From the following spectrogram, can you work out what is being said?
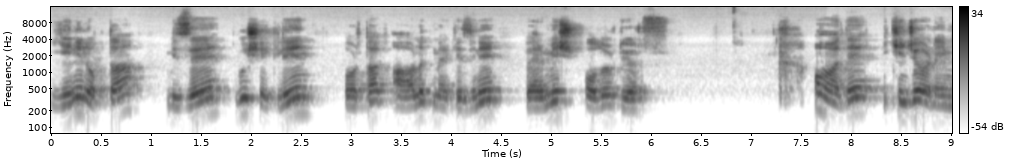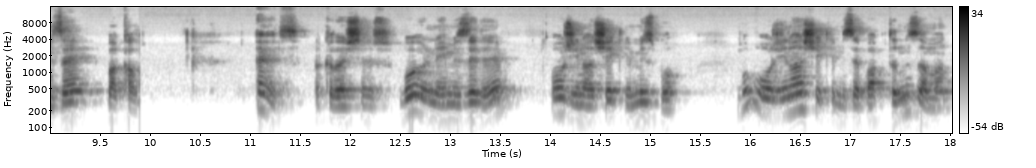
yeni nokta bize bu şeklin ortak ağırlık merkezini vermiş olur diyoruz. O halde ikinci örneğimize bakalım. Evet arkadaşlar bu örneğimizde de orijinal şeklimiz bu. Bu orijinal şeklimize baktığımız zaman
